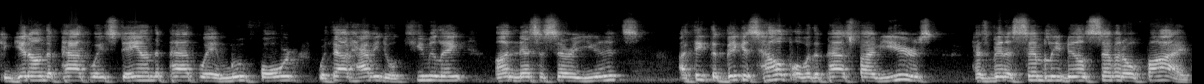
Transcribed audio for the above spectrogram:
can get on the pathway, stay on the pathway, and move forward without having to accumulate unnecessary units. I think the biggest help over the past five years has been Assembly Bill 705,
